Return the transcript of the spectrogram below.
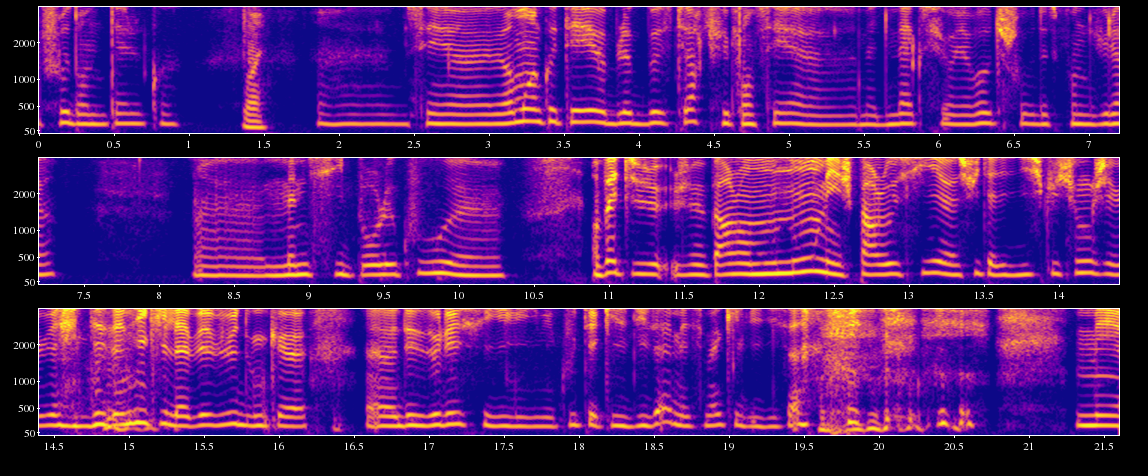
chaud dans le tel, quoi. Ouais. Euh, c'est euh, vraiment un côté blockbuster qui fait penser à Mad Max Fury Road, je trouve, de ce point de vue-là. Euh, même si pour le coup, euh, en fait, je, je parle en mon nom, mais je parle aussi euh, suite à des discussions que j'ai eues avec des amis qui l'avaient vu, donc désolé s'ils m'écoutent et qu'ils se disaient, ah, mais c'est moi qui lui dis ça. mais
